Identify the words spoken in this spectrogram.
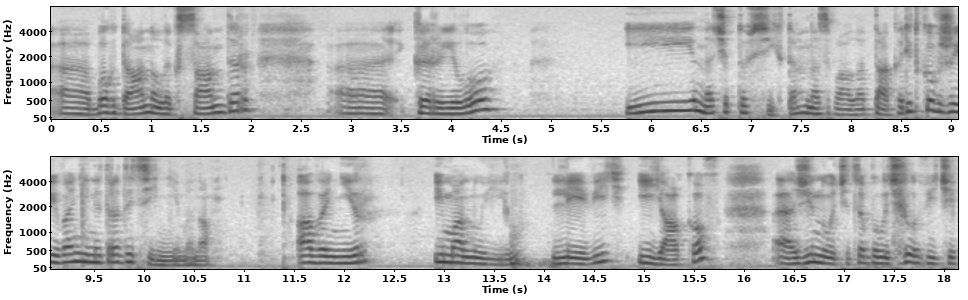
е, Богдан, Олександр, е, Кирило. І начебто всіх так, назвала. Так, рідковживані, нетрадиційні імена. Авенір, Імануїл, Левій і Яков. Е, Жіночі, це були чоловічі.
